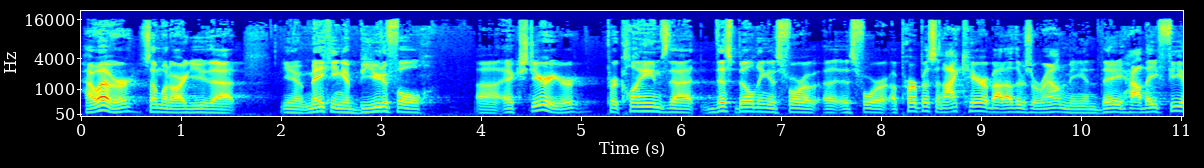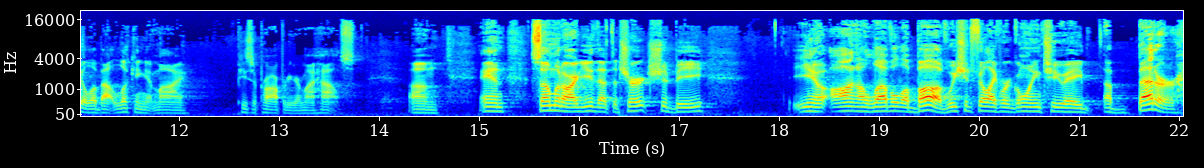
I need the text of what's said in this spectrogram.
However, some would argue that you know making a beautiful uh, exterior proclaims that this building is for a, is for a purpose, and I care about others around me and they how they feel about looking at my piece of property or my house. Um, and some would argue that the church should be, you know, on a level above. We should feel like we're going to a, a better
